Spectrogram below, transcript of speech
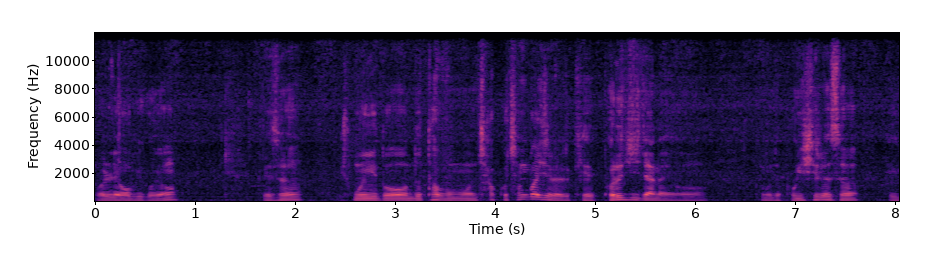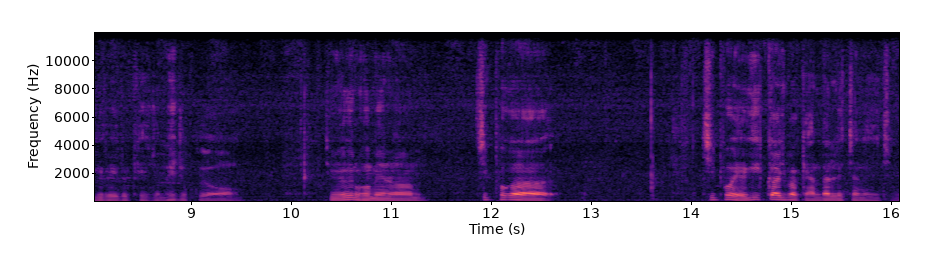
원래 업이고요. 그래서 주머니도 넣다 보면 자꾸 청바지를 이렇게 벌어지잖아요. 그럼 이제 보기 싫어서 여기를 이렇게 좀 해줬고요. 지금 여기를 보면은 지퍼가 지퍼가 여기까지밖에 안 달렸잖아요, 지금.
